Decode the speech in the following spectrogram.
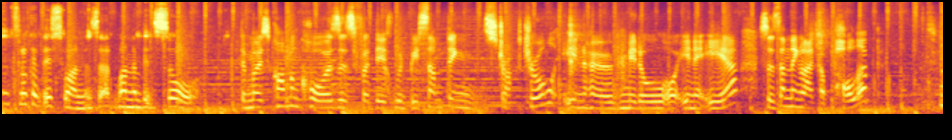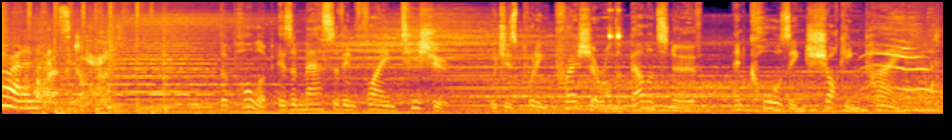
Let's look at this one. Is that one a bit sore? The most common causes for this would be something structural in her middle or inner ear. So something like a polyp. It's all right, I know it's scary. The polyp is a mass of inflamed tissue, which is putting pressure on the balance nerve and causing shocking pain.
